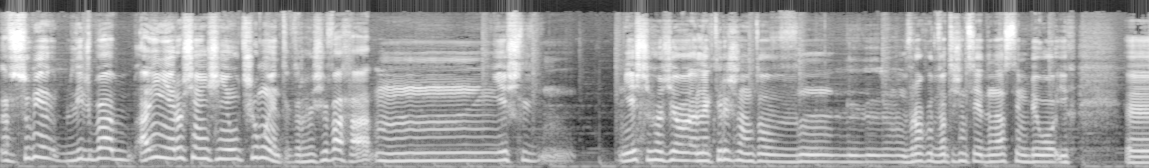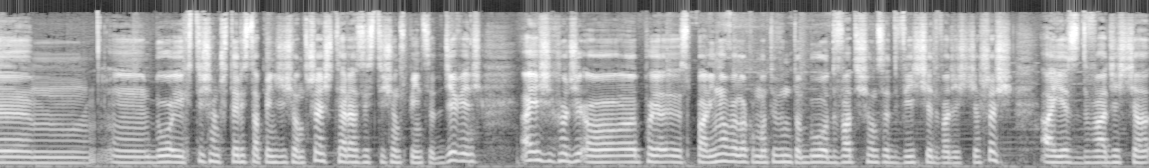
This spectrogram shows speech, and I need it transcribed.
w sumie liczba ani nie rośnie, ani się nie utrzymuje, tak trochę się waha. Mm, jeśli, jeśli chodzi o elektryczną, to w, w roku 2011 było ich y, było ich 1456, teraz jest 1509, a jeśli chodzi o spalinowe lokomotywy, to było 2226, a jest 20,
